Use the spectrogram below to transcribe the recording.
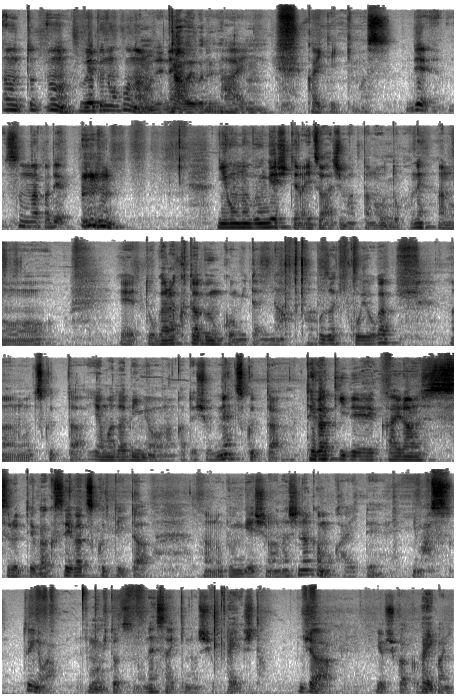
うんとうん、ウェブの方なのでね、うん。あウェブでね。はい、うん。書いていきます。で、その中で、日本の文芸誌っていうのはいつ始まったの？とかね、あの、えっ、と、ガラクタ文庫みたいな、尾崎紅葉が、あの作った山田微妙なんかと一緒にね作った手書きで回覧するっていう学生が作っていたあの文芸誌の話なんかも書いています。というのがもう一つのね最近の仕事でした、じゃあ吉川君他に、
